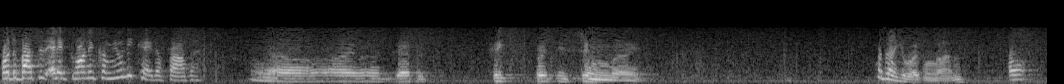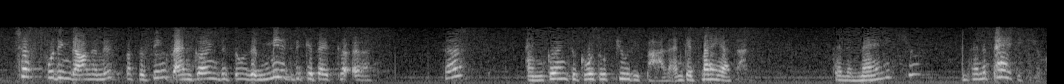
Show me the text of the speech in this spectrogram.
What What about the electronic communicator, Father? No, I will get it fixed pretty soon, Mary. Uh, what are you working on? Oh, just putting down a list of the things I'm going to do the minute we get back to Earth. First, I'm going to go to a beauty parlor and get my hair done. Then a manicure, and then a pedicure,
